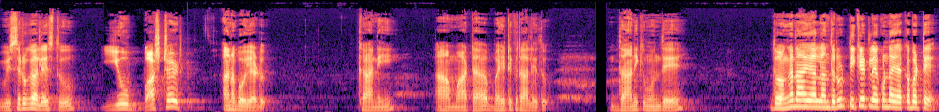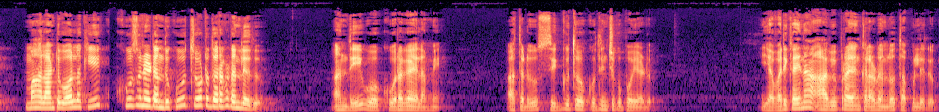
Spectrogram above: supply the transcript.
విసురుగా లేస్తూ యూ బాస్టర్డ్ అనబోయాడు. కానీ ఆ మాట బయటకు రాలేదు. దానికి ముందే దొంగనాయాలందరూ టికెట్ లేకుండా ఎక్కబట్టే మా లాంటి వాళ్ళకి కూసునేటందుకు చోటు దొరకడం లేదు అంది ఓ కూరగాయలమ్మి. అతడు సిగ్గుతో కుదించుకుపోయాడు. ఎవరికైనా ఆ అభిప్రాయం కలగడంలో తప్పులేదు.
